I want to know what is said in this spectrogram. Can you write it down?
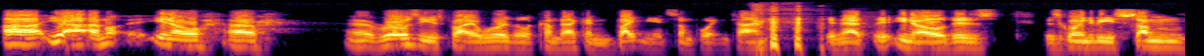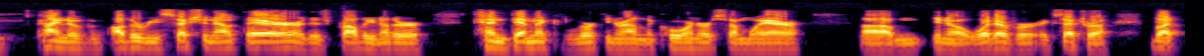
Uh, yeah, I'm, you know, uh, uh, rosy is probably a word that'll come back and bite me at some point in time. in that, you know, there's there's going to be some kind of other recession out there. Or there's probably another pandemic lurking around the corner somewhere. Um, you know, whatever, etc. But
